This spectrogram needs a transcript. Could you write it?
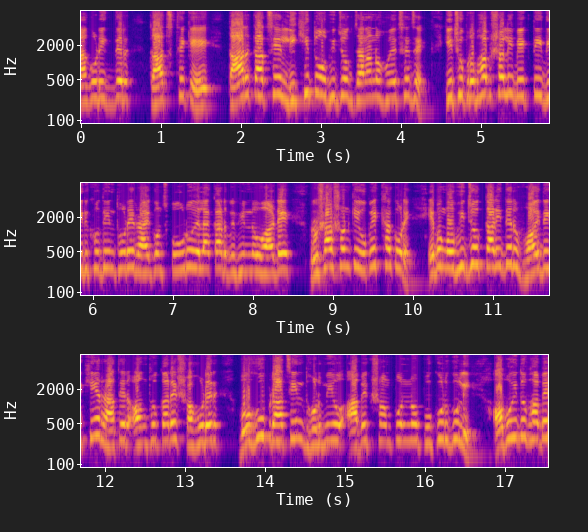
নাগরিকদের কাছ থেকে তার কাছে লিখিত অভিযোগ জানানো হয়েছে যে, কিছু প্রভাবশালী ব্যক্তি দীর্ঘদিন ধরে রায়গঞ্জ পৌর এলাকার বিভিন্ন ওয়ার্ডে প্রশাসনকে উপেক্ষা করে এবং অভিযোগকারীদের ভয় দেখিয়ে রাতের অন্ধকারে শহরের বহু প্রাচীন ধর্মীয় আবেগসম্পন্ন পুকুরগুলি অবৈধভাবে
